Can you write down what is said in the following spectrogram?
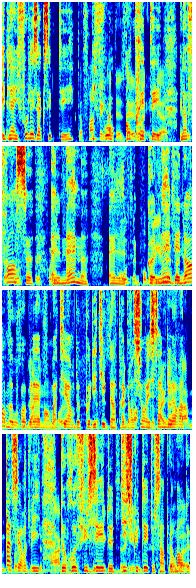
eh bien, il faut les accepter. Il faut en traiter. La France elle-même elle connaît d'énormes problèmes en matière de politique d'intégration et ça ne leur a pas servi de refuser de discuter tout simplement de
